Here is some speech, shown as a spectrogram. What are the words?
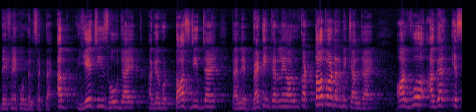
देखने को मिल सकता है। अब ये चीज़ हो जाए, अगर वो टॉस जीत जाए, पहले बैटिंग कर लें और उनका टॉप ऑर्डर भी चल जाए, और वो अगर इस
